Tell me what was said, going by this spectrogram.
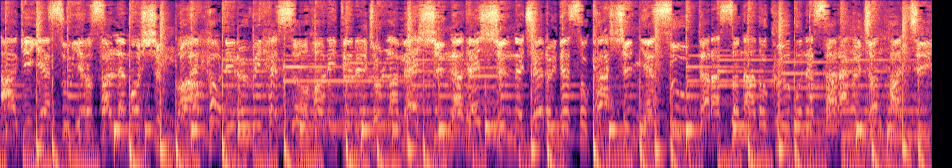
아기 예수 예루살렘 오신 바. 허리를 위해서 허리들을 졸라매신 나 대신 내 죄를 대속하신 예수. 따라서 나도 그분의 사랑을 전하지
